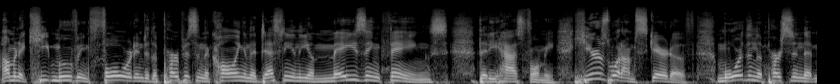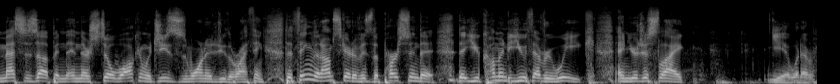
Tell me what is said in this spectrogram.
I'm going to keep moving forward into the purpose and the calling and the destiny and the amazing things that he has for me. Here's what I'm scared of. More than the person that messes up and, and they're still walking with Jesus and wanting to do the right thing. The thing that I'm scared of is the person that that you come into youth every week week and you're just like, yeah, whatever.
